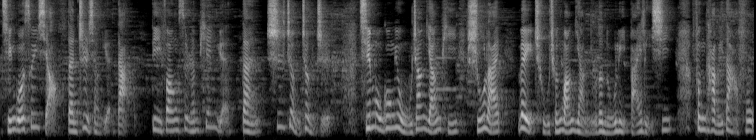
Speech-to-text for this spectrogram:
秦国虽小，但志向远大；地方虽然偏远，但施政正直。秦穆公用五张羊皮赎来为楚成王养牛的奴隶百里奚，封他为大夫，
